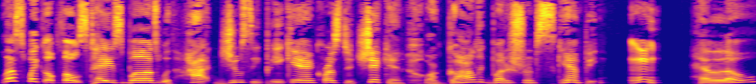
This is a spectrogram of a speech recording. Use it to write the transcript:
Let's wake up those taste buds with hot, juicy pecan crusted chicken or garlic butter shrimp scampi. Mm. Hello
